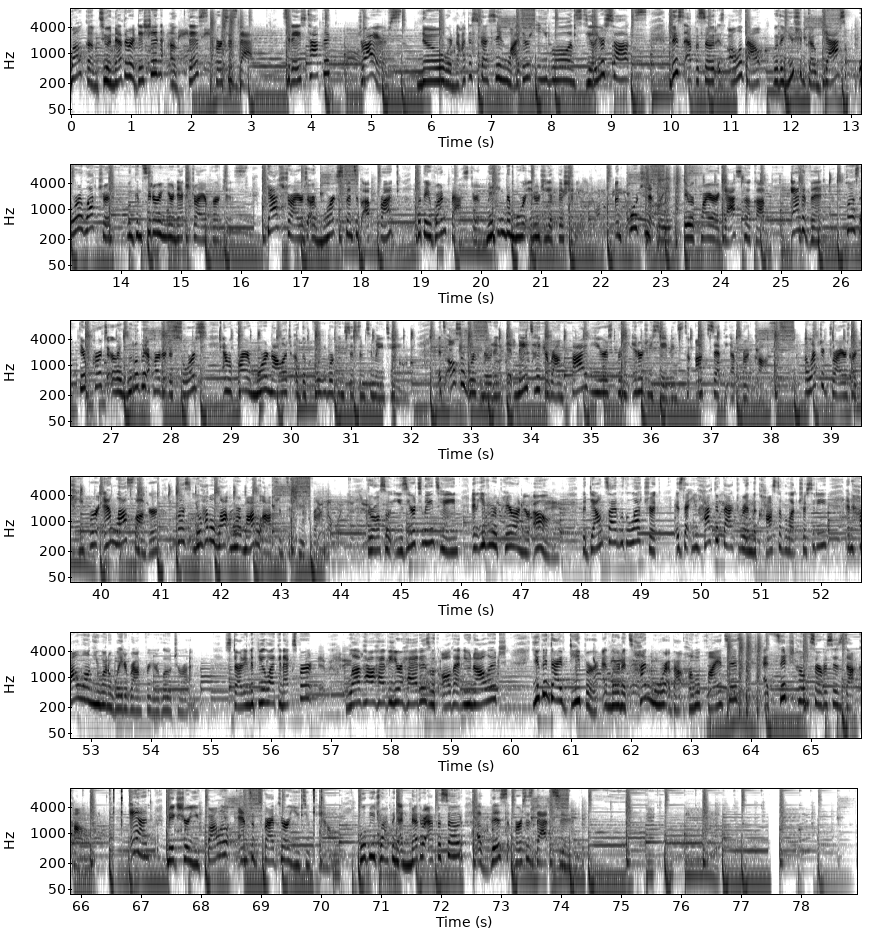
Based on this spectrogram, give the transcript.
Welcome to another edition of This versus That. Today's topic dryers. No, we're not discussing why they're evil and steal your socks. This episode is all about whether you should go gas or electric when considering your next dryer purchase. Gas dryers are more expensive upfront, but they run faster, making them more energy efficient. Unfortunately, they require a gas hookup and a vent, plus their parts are a little bit harder to source and require more knowledge of the full working system to maintain. It's also worth noting it may take around five years for the energy savings to offset the upfront costs. Electric dryers are cheaper and last longer, plus you'll have a lot more model options to choose from. They're also easier to maintain and even repair on your own. The downside with electric is that you have to factor in the cost of electricity and how long you want to wait around for your load to run. Starting to feel like an expert? Love how heavy your head is with all that new knowledge? You can dive deeper and learn a ton more about home appliances at sitchhomeservices.com. And make sure you follow and subscribe to our YouTube channel. We'll be dropping another episode of This versus That soon.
